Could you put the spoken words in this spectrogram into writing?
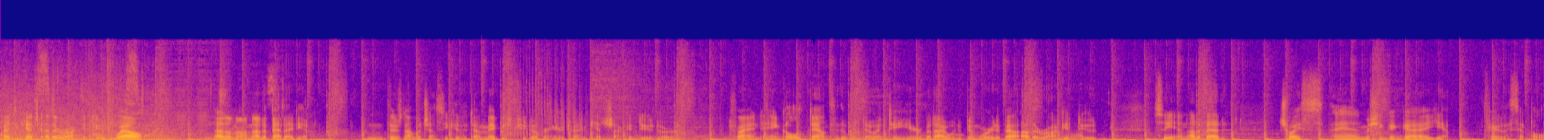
tried to catch other rocket dude. Well, I don't know, not a bad idea. Mm, there's not much else he could have done. Maybe shoot over here, try and catch shotgun dude, or try and angle down through the window into here, but I would have been worried about other rocket dude. So yeah, not a bad choice. And machine gun guy, yeah, fairly simple.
